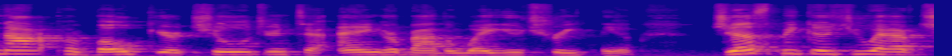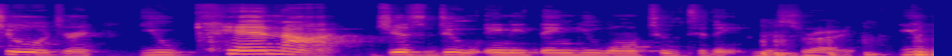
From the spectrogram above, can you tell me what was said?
not provoke your children to anger by the way you treat them. Just because you have children, you cannot just do anything you want to to them. That's right. You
